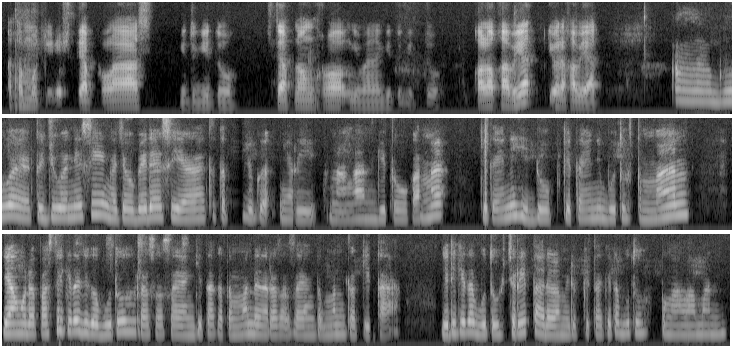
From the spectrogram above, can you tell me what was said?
ketemu terus setiap kelas gitu-gitu. Setiap nongkrong gimana gitu-gitu. Kalau kabiat gimana kabiat kalau gue tujuannya sih nggak jauh beda sih ya tetap juga nyari kenangan gitu. Karena kita ini hidup kita ini butuh teman yang udah pasti kita juga butuh rasa sayang kita ke teman dan rasa sayang teman ke kita. Jadi kita butuh cerita dalam hidup kita kita butuh pengalaman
